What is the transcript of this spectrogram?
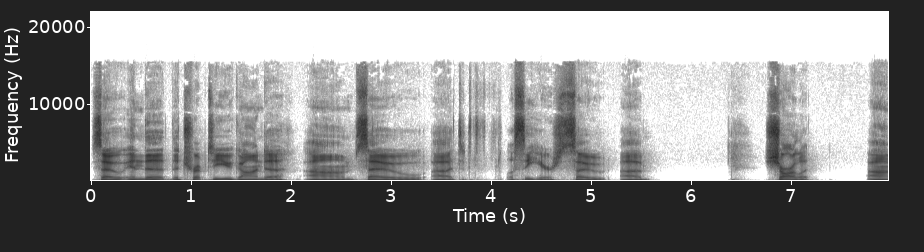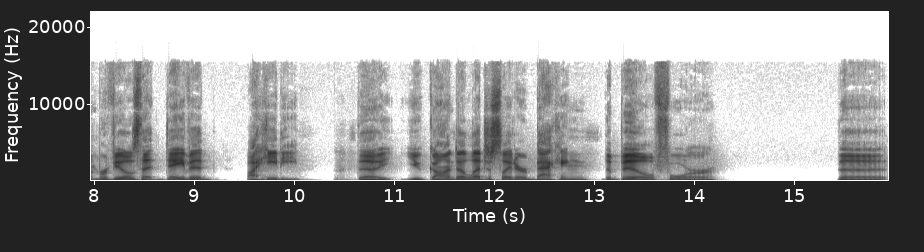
So in the the trip to Uganda, um, so uh, t- t- let's see here. So uh, Sharlet um, reveals that David Bahati, the Uganda legislator backing the bill for the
